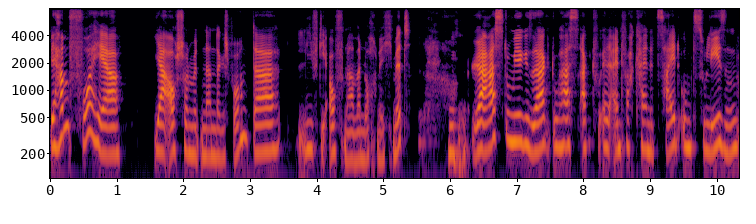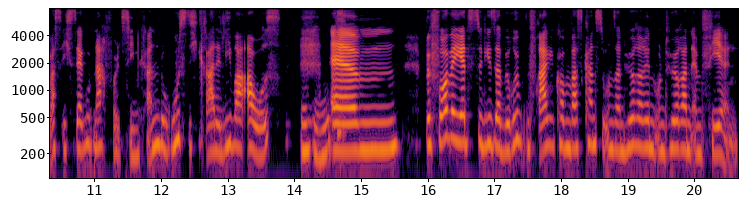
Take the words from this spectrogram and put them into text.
Wir haben vorher ja auch schon miteinander gesprochen, da lief die Aufnahme noch nicht mit. Da hast du mir gesagt, du hast aktuell einfach keine Zeit, um zu lesen, was ich sehr gut nachvollziehen kann. Du ruhst dich grade lieber aus. Mhm. Ähm, bevor wir jetzt zu dieser berühmten Frage kommen, was kannst du unseren Hörerinnen und Hörern empfehlen?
